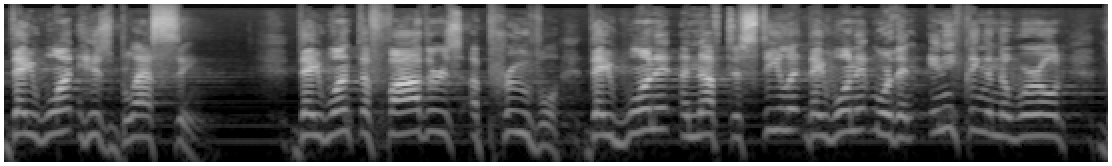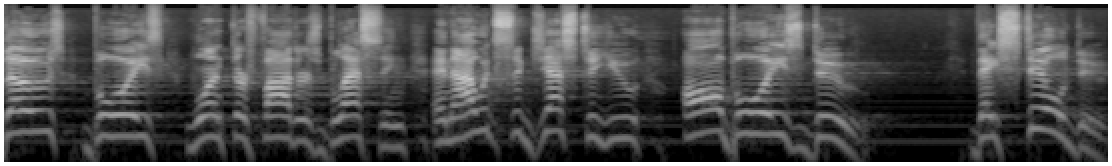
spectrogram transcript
They want his blessing. They want the father's approval. They want it enough to steal it. They want it more than anything in the world. Those boys want their father's blessing. And I would suggest to you, all boys do. They still do.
